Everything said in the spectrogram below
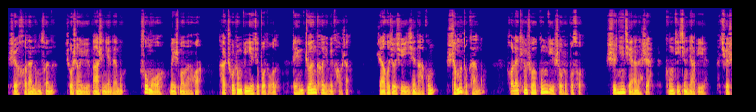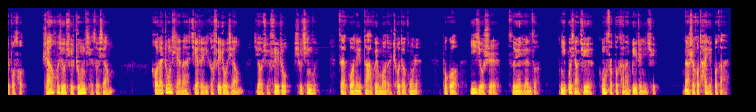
是河南农村的，出生于八十年代末，父母没什么文化，他初中毕业就不读了。连专科也没考上，然后就去一线打工，什么都干过。后来听说工地收入不错，十年前那是工地性价比确实不错，然后就去中铁做项目。后来中铁呢接了一个非洲项目，要去非洲修轻轨，在国内大规模的抽调工人，不过依旧是自愿原则，你不想去，公司不可能逼着你去。那时候他也不敢，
